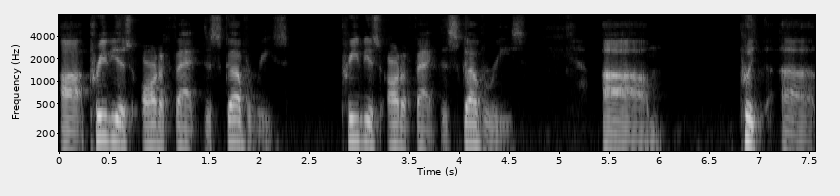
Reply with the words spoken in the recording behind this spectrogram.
uh, previous artifact discoveries previous artifact discoveries um, put uh,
